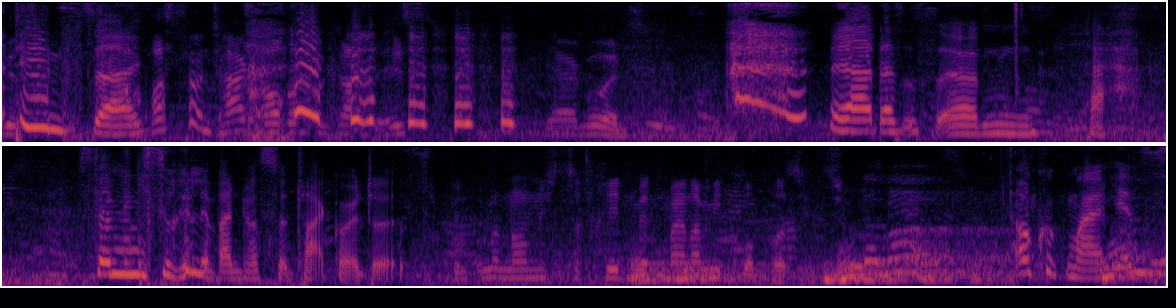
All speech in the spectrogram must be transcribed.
gesagt. Dienstag. Was für ein Tag auch immer gerade ist. Ja, gut. Ja, das ist, ähm, ja, ist für mich nicht so relevant, was für ein Tag heute ist. Ich bin immer noch nicht zufrieden mit meiner Mikroposition. Oh, guck mal, jetzt.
